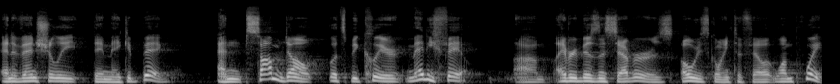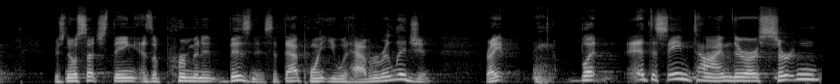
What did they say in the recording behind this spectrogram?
And eventually they make it big. And some don't, let's be clear, many fail. Um, every business ever is always going to fail at one point. There's no such thing as a permanent business. At that point, you would have a religion, right? But at the same time, there are certain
